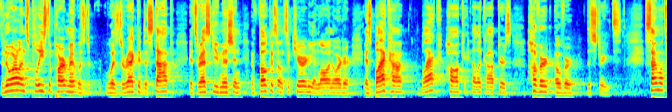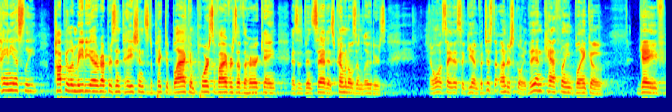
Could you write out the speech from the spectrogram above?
The New Orleans Police Department was, was directed to stop its rescue mission and focus on security and law and order as Black Hawk, Black Hawk helicopters hovered over the streets. Simultaneously, Popular media representations depicted black and poor survivors of the hurricane, as has been said, as criminals and looters. And I won't say this again, but just to underscore, then Kathleen Blanco gave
